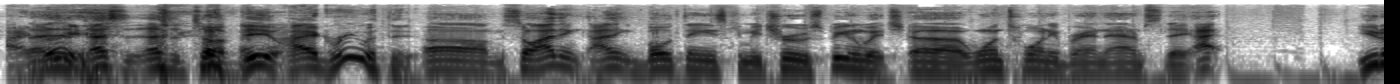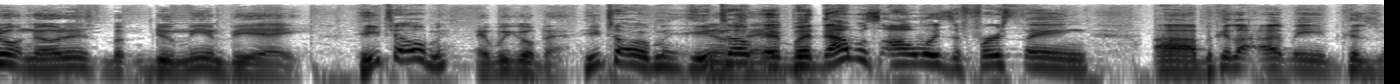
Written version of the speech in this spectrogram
I That- agree. That's that's a tough deal. I agree with it. Um, so I think I think both things can be true. Speaking of which, uh, 120 Brandon Adams today. I, you don't know this, but do me and Ba. He told me. And we go back. He told me. He You know told me. But that was always the first thing uh, because I, I mean because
